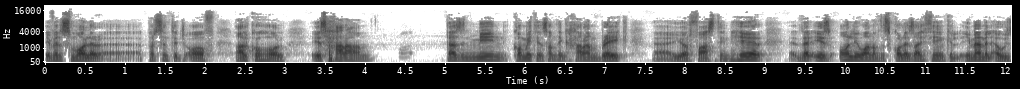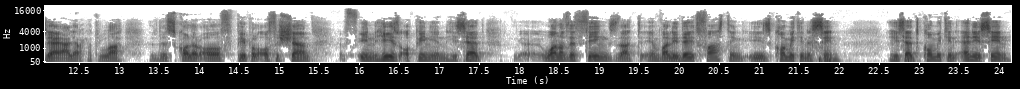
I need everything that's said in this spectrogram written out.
even smaller uh, percentage of alcohol is haram doesn't mean committing something haram break uh, your fasting. Here, there is only one of the scholars, I think, Imam al-Awza'i, rahmatullah, the scholar of people of Sham. In his opinion, he said, Uh, one of the things that invalidate fasting is committing a sin. He said committing any sin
